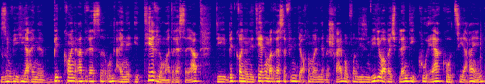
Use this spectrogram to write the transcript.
sowie hier eine Bitcoin-Adresse und eine Ethereum-Adresse. Ja. Die Bitcoin- und Ethereum-Adresse findet ihr auch nochmal in der Beschreibung von diesem Video, aber ich blende die QR-Codes hier ein.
